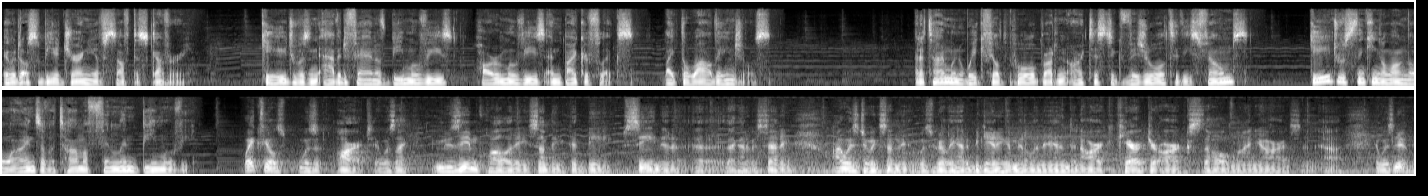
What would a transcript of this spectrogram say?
It would also be a journey of self discovery. Gage was an avid fan of B movies, horror movies, and biker flicks, like The Wild Angels. At a time when Wakefield Poole brought an artistic visual to these films, Gage was thinking along the lines of a Tom of Finland B movie. Wakefield was art. It was like museum quality, something could be seen in a, uh, that kind of a setting. I was doing something that was really had a beginning, a middle, and end, an arc, character arcs, the whole nine yards, and uh, it was new.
